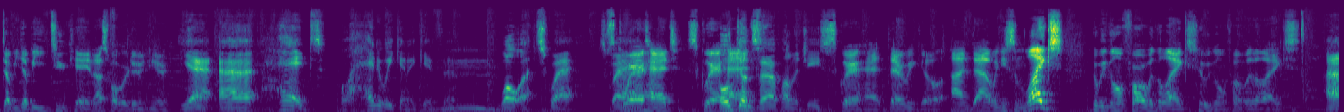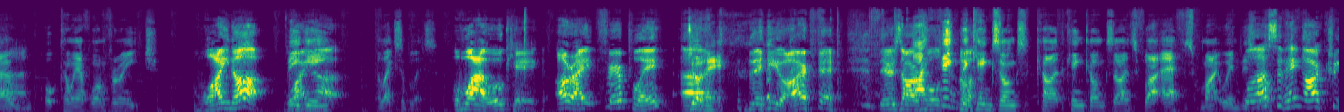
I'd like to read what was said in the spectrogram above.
WWE 2K, that's what we're doing here. Yeah, uh, head. What head are we going to give them? Walter, square. Square. Square head, square All head. Gunther, apologies. Square head. There we go. And uh, we need some legs. Who are we going for with the legs? Who are we going for with the legs? Uh, oh, can we have one from each? Why not? Why Biggie, not? Alexa Bliss. Wow. Okay. All right. Fair play. Uh, Done it. there you are. There's our. I think the. King, Song's, King Kong size flat F's might win this Well, one. that's the thing. Our, cre-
